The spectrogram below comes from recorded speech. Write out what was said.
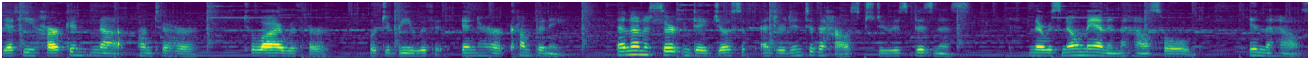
yet he hearkened not unto her, to lie with her, or to be within her company. Then on a certain day Joseph entered into the house to do his business, and there was no man in the household in the house.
